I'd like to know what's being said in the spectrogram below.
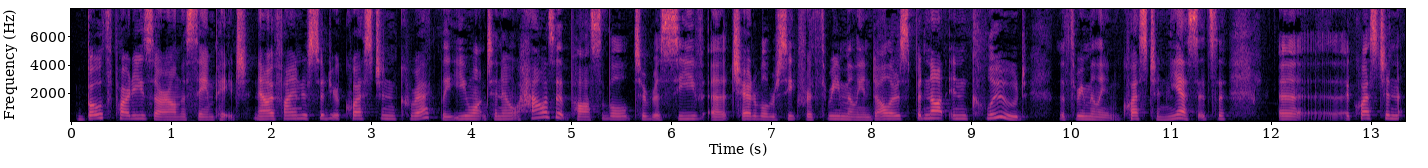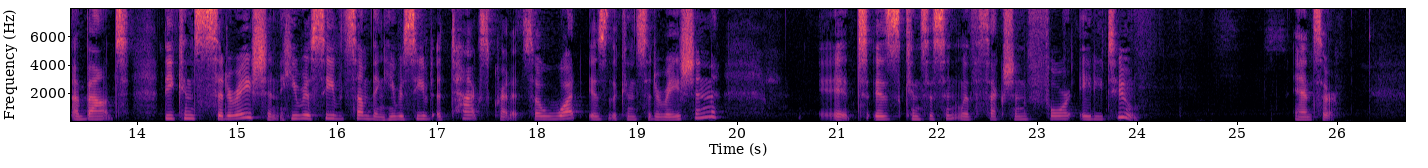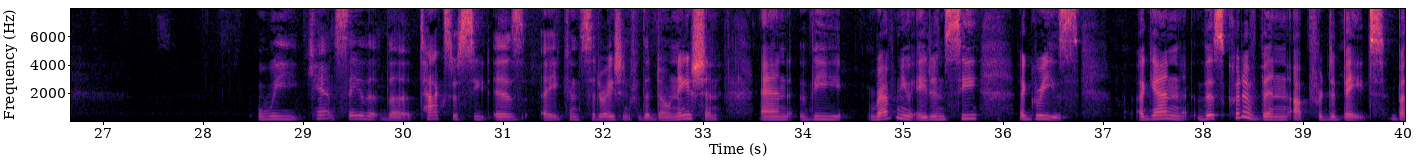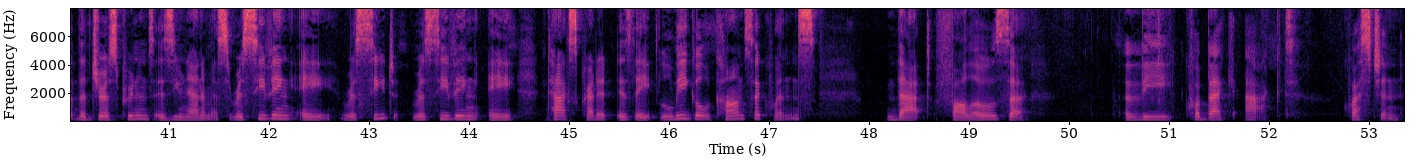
both parties are on the same page. Now, if I understood your question correctly, you want to know how is it possible to receive a charitable receipt for $3 million but not include the 3 million? Question Yes, it's a, a, question about the consideration. He received something, he received a tax credit. So, what is the consideration? It is consistent with section 482. Answer we can't say that the tax receipt is a consideration for the donation, and the revenue agency agrees. Again, this could have been up for debate, but the jurisprudence is unanimous. Receiving a receipt, receiving a tax credit is a legal consequence that follows uh, the Quebec Act. Question.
